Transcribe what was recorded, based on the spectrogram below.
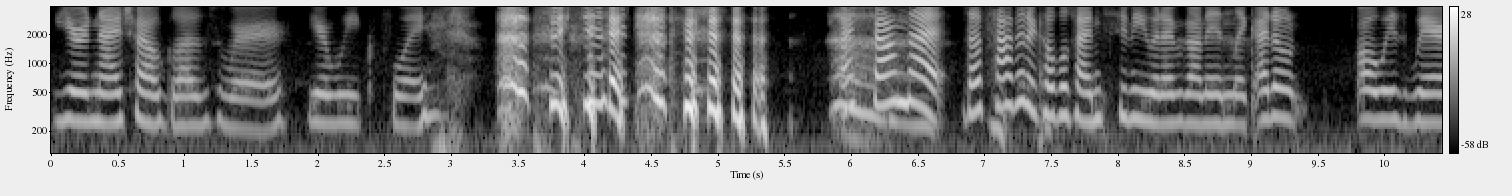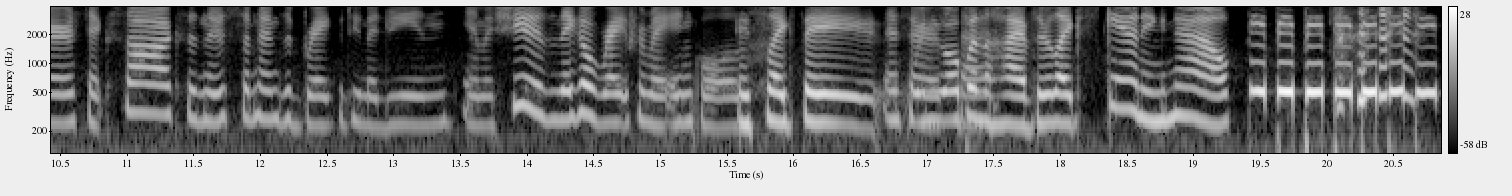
your nitrile gloves were your weak point. they did. I found that that's happened a couple times to me when I've gone in. Like I don't always wear thick socks, and there's sometimes a break between my jeans and my shoes, and they go right for my ankles. It's like they, when you open the hive, they're like scanning now, beep beep beep beep beep beep beep,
